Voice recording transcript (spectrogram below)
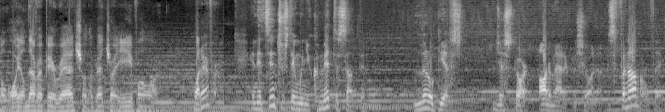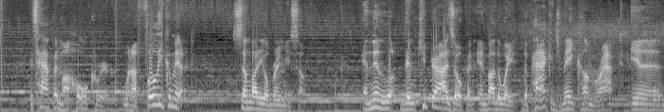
or you'll never be rich, or the rich are evil, or whatever. And it's interesting when you commit to something, little gifts just start automatically showing up. It's a phenomenal thing. It's happened my whole career. When I fully commit, somebody will bring me something. And then look, then keep your eyes open. And by the way, the package may come wrapped in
